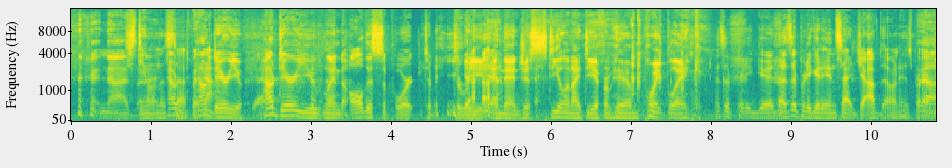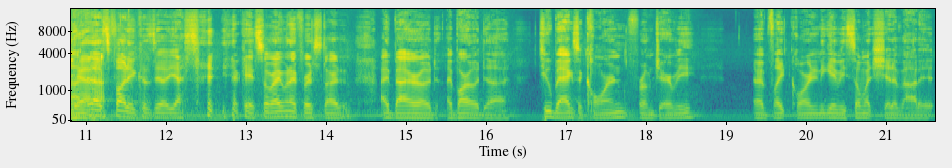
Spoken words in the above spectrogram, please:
nah, stealing alright. this How, stuff. How nah. dare you? How dare you lend all this support to, to Reed and then just steal an idea from him point blank? That's a pretty good. That's a pretty good inside job though on his part. Yeah, Yeah. that's funny because uh, yes, okay. So right when I first started, I borrowed I borrowed uh, two bags of corn from Jeremy, uh, plate corn, and he gave me so much shit about it.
